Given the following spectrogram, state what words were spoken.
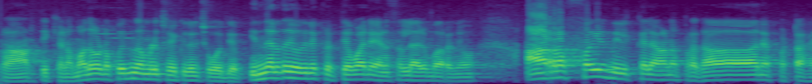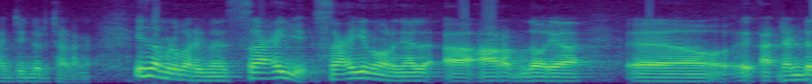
പ്രാർത്ഥിക്കണം. അതോടൊപ്പം നമ്മൾ ചോദിക്കുന്ന ഒരു ചോദ്യം ഇന്നലത്തെ ചോദ്യത്തിന് കൃത്യമായ ആൻസർ എല്ലാവരും പറഞ്ഞു അറഫയിൽ നിൽക്കലാണ് പ്രധാനപ്പെട്ട ഹജ്ജിന്റെ ഒരു ചടങ്ങ്. ഇത് നമ്മൾ പറയുന്നത് സഹി സഹി എന്ന് പറഞ്ഞാൽ എന്താ പറയുക രണ്ട്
